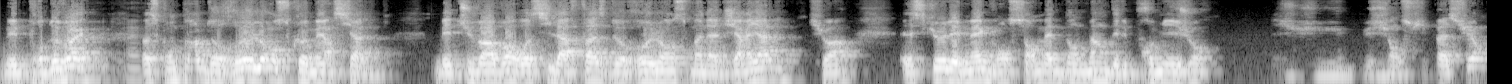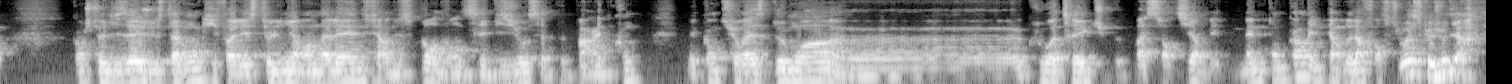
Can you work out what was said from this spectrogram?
Mais pour de vrai, parce qu'on parle de relance commerciale. Mais tu vas avoir aussi la phase de relance managériale, tu vois. Est-ce que les mecs vont se remettre dans le bain dès le premier jour? J'en suis pas sûr. Quand je te disais juste avant qu'il fallait se tenir en haleine, faire du sport, vendre ses visios, ça peut paraître con. Mais quand tu restes deux mois euh, cloîtré, que tu peux pas sortir, mais même ton corps, il perd de la force. Tu vois ce que je veux dire?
